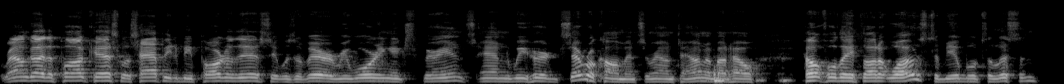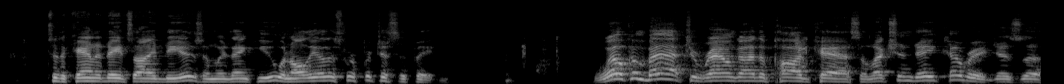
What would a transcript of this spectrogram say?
Round Guy the podcast was happy to be part of this. It was a very rewarding experience, and we heard several comments around town about how helpful they thought it was to be able to listen to the candidates' ideas. And we thank you and all the others for participating. Welcome back to Round Guy the podcast, election day coverage. As uh,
